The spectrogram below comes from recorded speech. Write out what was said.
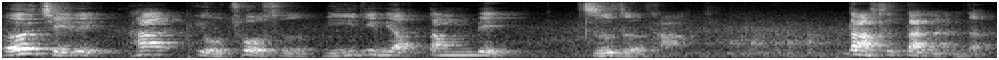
而且呢，他有错时，你一定要当面指责他。那是当然的，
